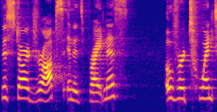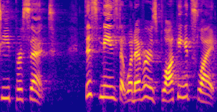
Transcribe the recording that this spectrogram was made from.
the star drops in its brightness over 20%. This means that whatever is blocking its light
